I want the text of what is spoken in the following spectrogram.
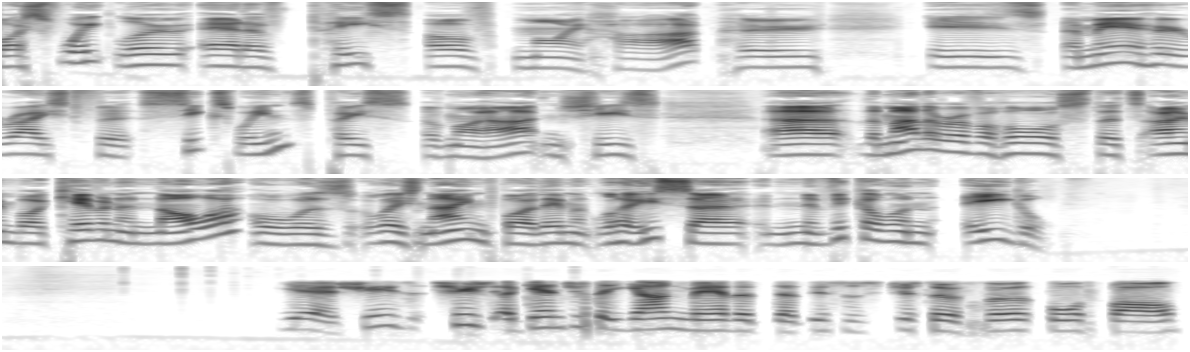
by Sweet Lou out of Piece of My Heart, who is a mare who raced for six wins, Piece of My Heart, and she's uh, the mother of a horse that's owned by Kevin and Noah, or was at least named by them at least, uh, Eagle. Yeah, she's she's again just a young mare that, that this is just her fourth foal.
